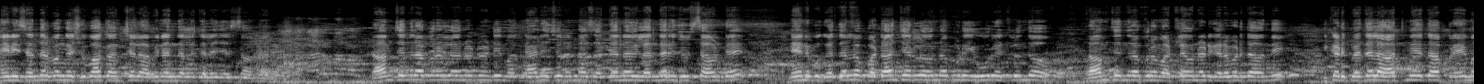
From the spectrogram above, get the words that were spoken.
నేను ఈ సందర్భంగా శుభాకాంక్షలు అభినందనలు తెలియజేస్తూ ఉన్నాను. రామచంద్రాపురంలో ఉన్నటువంటి మా జ్ఞానేశ్వరన్న సత్యన్న వీళ్ళందరినీ చూస్తూ ఉంటే నేను గతంలో పటాన్చేరులో ఉన్నప్పుడు ఈ ఊరు ఎట్లుందో రామచంద్రపురం అట్లే ఉన్నట్టు కనబడతా ఉంది. ఇక్కడ పెద్దల ఆత్మీయత ప్రేమ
